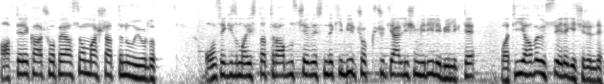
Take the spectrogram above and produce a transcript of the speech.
Hafter'e karşı operasyon başlattığını duyurdu. 18 Mayıs'ta Trablus çevresindeki birçok küçük yerleşim yeriyle birlikte Vatiyi hava üssü ele geçirildi.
